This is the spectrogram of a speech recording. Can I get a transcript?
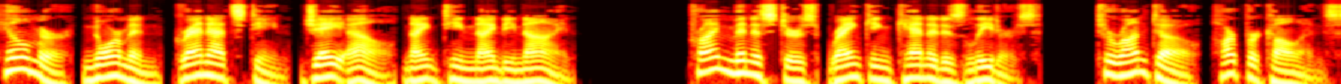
Hillmer, Norman, Granatstein, J. L. 1999. Prime Ministers, Ranking Canada's Leaders. Toronto, HarperCollins.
